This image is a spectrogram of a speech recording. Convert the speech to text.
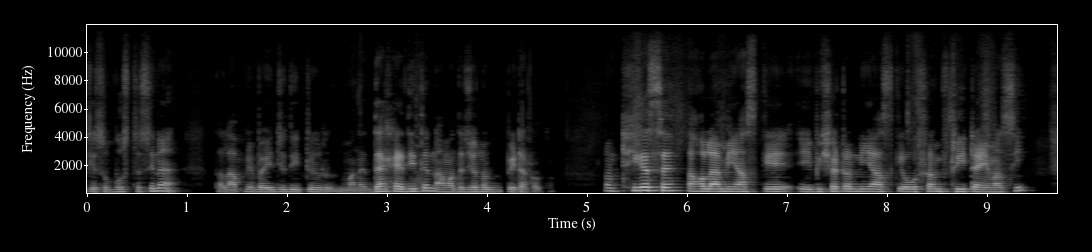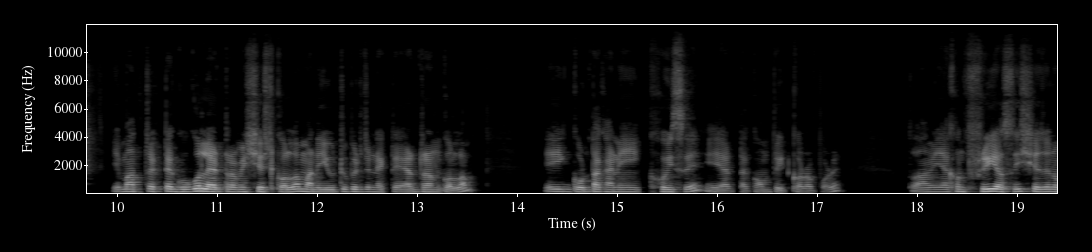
কিছু বুঝতেছি না। তাহলে আপনি ভাই যদি একটু মানে দেখায় দিতেন আমাদের জন্য বেটার হতো।" "ঠিক আছে, তাহলে আমি আজকে এই বিষয়টা নিয়ে আজকে অবশ্যই আমি ফ্রি টাইম আছি। এইমাত্র একটা গুগল অ্যাড আমি শেষ করলাম। মানে ইউটিউবের জন্য একটা অ্যাড রান করলাম। এই ঘন্টাখানেক হয়েছে এই অ্যাডটা কমপ্লিট করার পরে। তো আমি এখন ফ্রি আছি, সেজন্য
